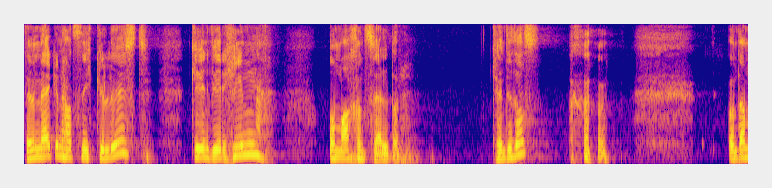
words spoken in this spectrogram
wenn wir merken, hat es nicht gelöst, gehen wir hin und machen es selber. Kennt ihr das? und dann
